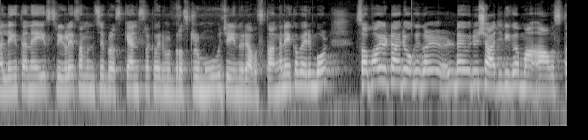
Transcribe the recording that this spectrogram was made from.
അല്ലെങ്കിൽ തന്നെ ഈ സ്ത്രീകളെ സംബന്ധിച്ച് ബ്രസ്റ്റ് ക്യാൻസർ ഒക്കെ വരുമ്പോൾ ബ്രസ്റ്റ് റിമൂവ് ചെയ്യുന്ന ഒരു അവസ്ഥ അങ്ങനെയൊക്കെ വരുമ്പോൾ സ്വാഭാവികമായിട്ട് ആ രോഗികളുടെ ഒരു ശാരീരിക അവസ്ഥ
